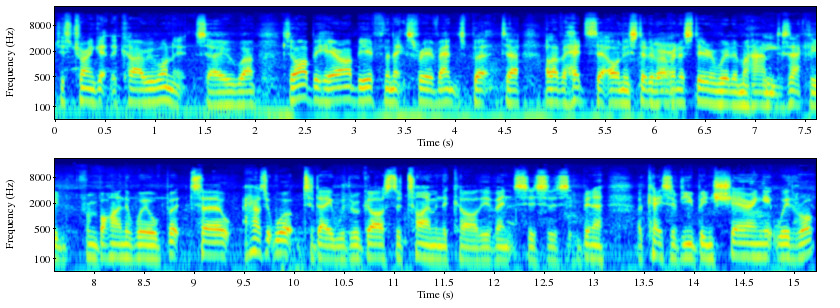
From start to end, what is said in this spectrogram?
just try and get the car we want it. So um, so I'll be here. I'll be here for the next three events, but uh, I'll have a headset on instead of having a steering wheel in my hand. Exactly from behind the wheel. But uh, how's it worked today with regards to time in the car? The events has, has been a, a case of you been sharing it with Rob.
